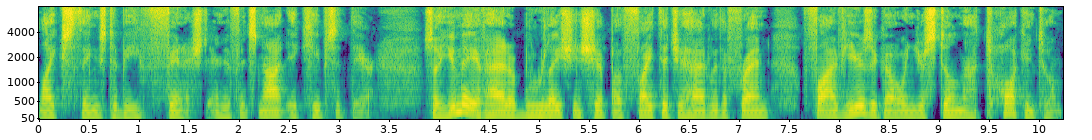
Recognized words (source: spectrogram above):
likes things to be finished. And if it's not, it keeps it there. So you may have had a relationship, a fight that you had with a friend five years ago, and you're still not talking to him.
